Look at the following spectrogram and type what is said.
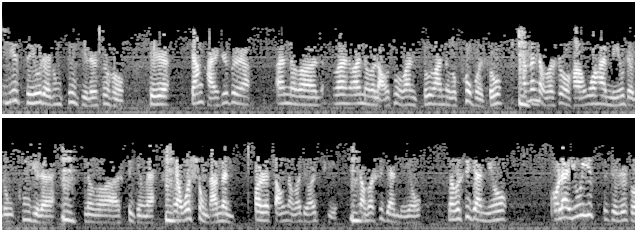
第一次有这种情绪的时候，就是刚开始不是俺那个俺俺那个老头俺走俺那个婆婆走，他们那个时候哈我还没有这种恐惧的嗯那个事情嘞。嗯。让我送他们或者到那个地方去，那个时间没有，那个时间没有。后来有一次就是说，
